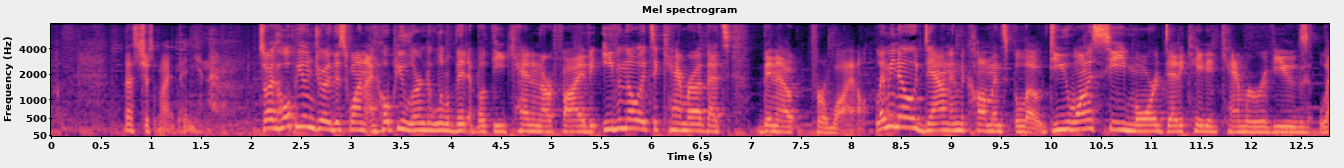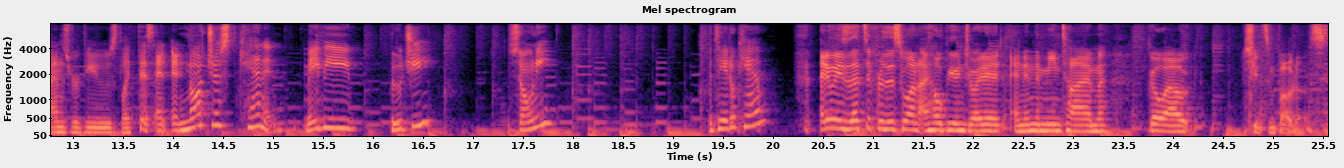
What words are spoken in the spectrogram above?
that's just my opinion. So I hope you enjoyed this one. I hope you learned a little bit about the Canon R5, even though it's a camera that's been out for a while. Let me know down in the comments below. Do you want to see more dedicated camera reviews, lens reviews like this? And, and not just Canon, maybe Fuji? Sony? Potato Cam? Anyways, that's it for this one. I hope you enjoyed it. And in the meantime, go out, shoot some photos.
